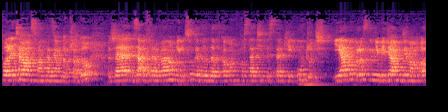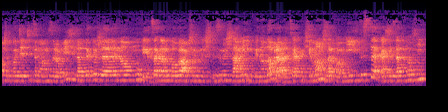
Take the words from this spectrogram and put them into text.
poleciałam z fantazją do przodu, że zaoferowano mi usługę dodatkową w postaci testerki uczuć. Ja po prostu nie wiedziałam, gdzie mam oczy podzieć i co mam zrobić, dlatego że, no mówię, zagalopowałam się z myślami i mówię, no dobra, ale jak mi się mąż zapomni i testerka się zapomni,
